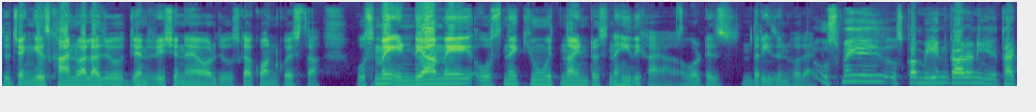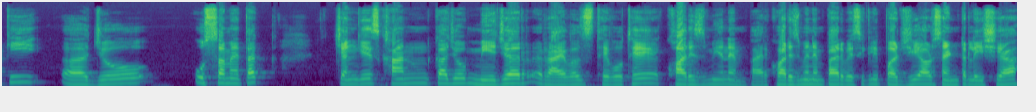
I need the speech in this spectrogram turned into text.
जो चंगेज़ खान वाला जो जनरेशन है और जो उसका कॉन्क्वेस्ट था, उसमें इंडिया में उसने क्यों इतना इंटरेस्ट नहीं दिखाया? What is the reason for that उसमें उसका मेन कारण ये था कि जो उस समय तक चंगेज खान का जो मेजर राइवल्स थे, वो थे Khwarazmian empire Khwarazmian empire basically Persia और सेंट्रल एशिया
